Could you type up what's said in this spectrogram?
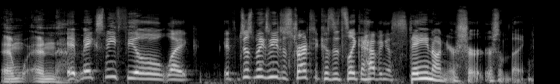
and and It makes me feel like it just makes me distracted because it's like having a stain on your shirt or something.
